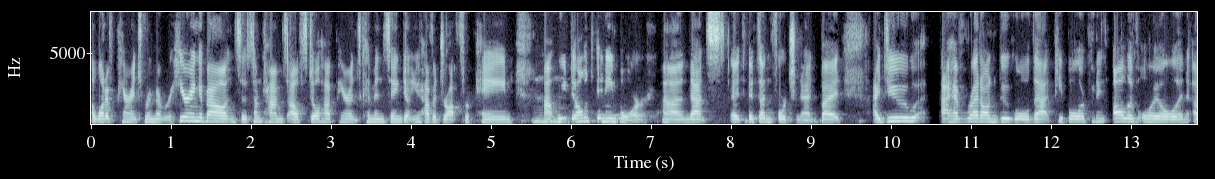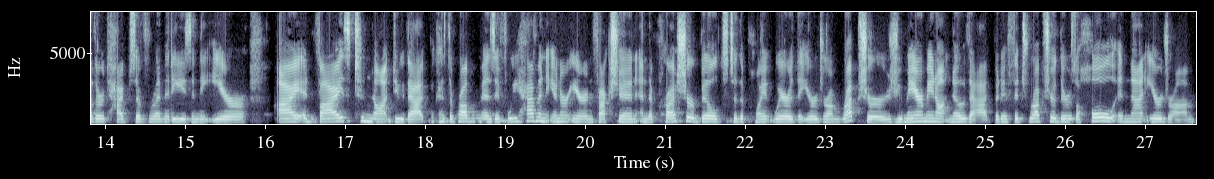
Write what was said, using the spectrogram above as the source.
a lot of parents remember hearing about. And so sometimes I'll still have parents come in saying, "Don't you have a drop for pain?" Uh, we don't anymore. Uh, and that's it, it's unfortunate, but I do. I have read on Google that people are putting olive oil and other types of remedies in the ear. I advise to not do that because the problem is if we have an inner ear infection and the pressure builds to the point where the eardrum ruptures, you may or may not know that, but if it's ruptured, there's a hole in that eardrum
